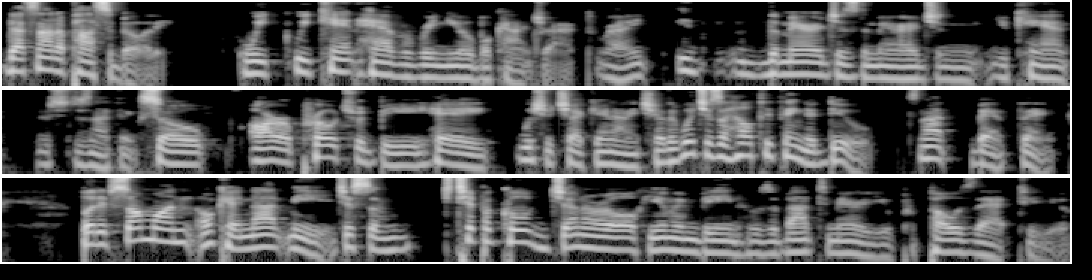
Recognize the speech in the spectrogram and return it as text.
that's not a possibility. We we can't have a renewable contract, right? It, the marriage is the marriage, and you can't. There's just nothing. So our approach would be, hey, we should check in on each other, which is a healthy thing to do. It's not a bad thing. But if someone, okay, not me, just a typical general human being who's about to marry you, propose that to you,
